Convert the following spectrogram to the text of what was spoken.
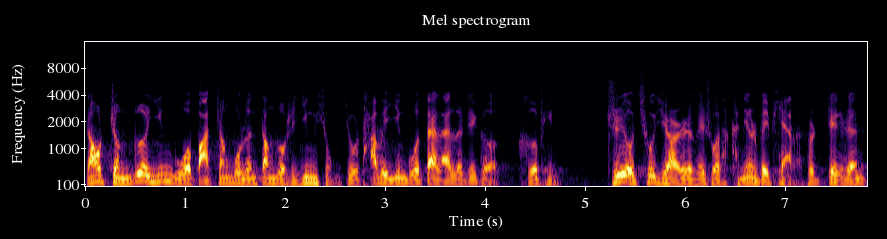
然后整个英国把张伯伦当作是英雄，就是他为英国带来了这个和平。只有丘吉尔认为说他肯定是被骗了，说这个人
